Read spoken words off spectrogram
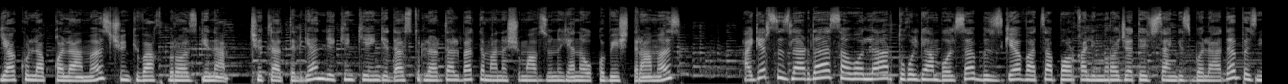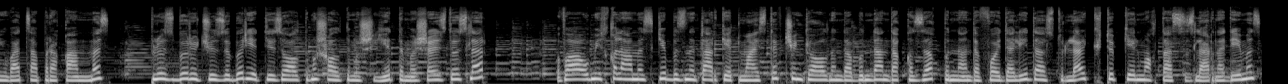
yakunlab qolamiz chunki vaqt birozgina. Chetlatilgan lekin keyingi dasturlarda albatta mana shu mavzuni yana o'qib eshittiramiz. Agar sizlarda savollar tug'ilgan bo'lsa bizga whatsapp orqali murojaat etsangiz bo'ladi. Bizning whatsapp raqamimiz plyus bir uch yuz bir yetti yuz oltmish oltmish yetmish aziz do'stlar. Va umid qilamizki bizni tark etmaysiz deb chunki oldinda bundanda qiziq bundanda foydali dasturlar kutib kelmoqda sizlarni deymiz.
